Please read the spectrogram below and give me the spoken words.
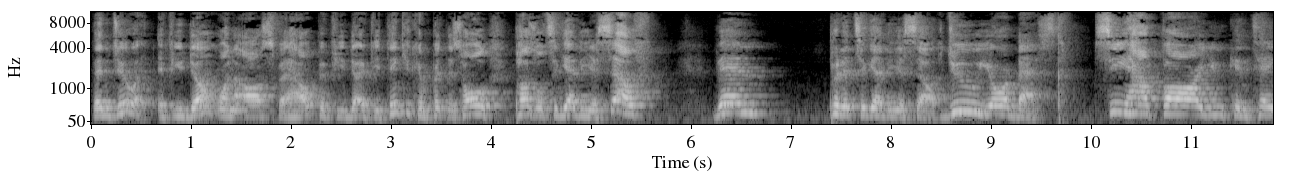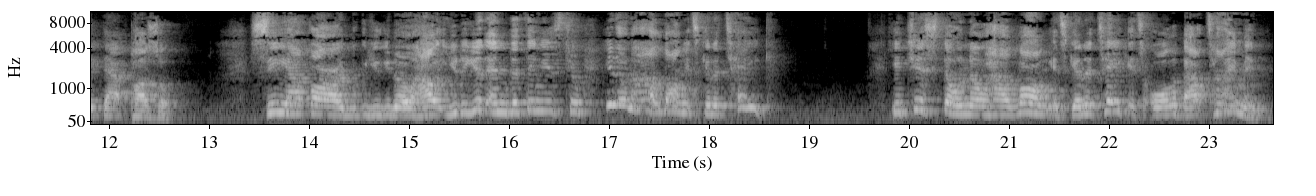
then do it. If you don't want to ask for help, if you, if you think you can put this whole puzzle together yourself, then put it together yourself. Do your best. See how far you can take that puzzle. See how far you, you know how you, you and the thing is too, you don't know how long it's going to take. You just don't know how long it's going to take. It's all about timing.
